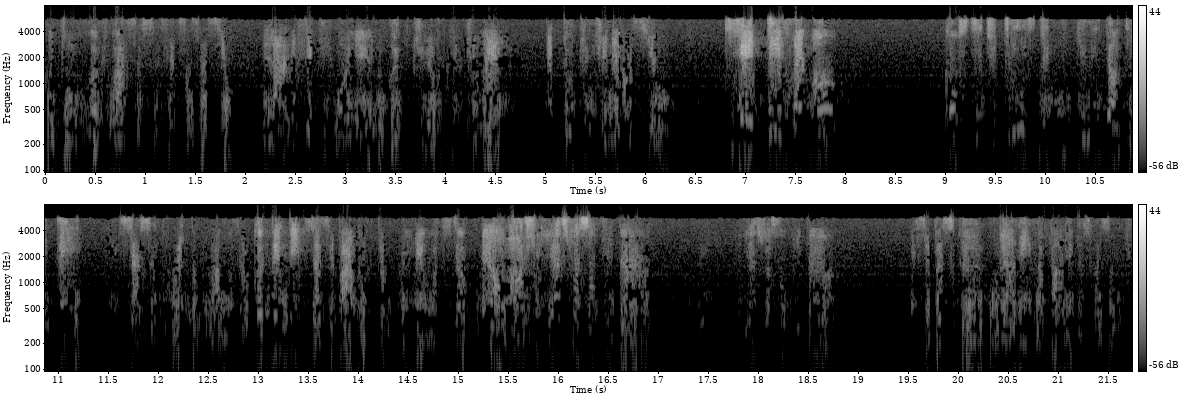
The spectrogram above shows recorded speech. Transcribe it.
quand on revoit ce, cette sensation, là, effectivement, il y a une rupture culturelle et toute une génération qui a été vraiment constitutrice d'une identité. Et ça, ça doit être. Comme dit, ça, c'est pas un Woodstock. Mais en revanche, il y a 68 heures. Il y a 68 heures. Mais c'est parce qu'on arrive à parler de 68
